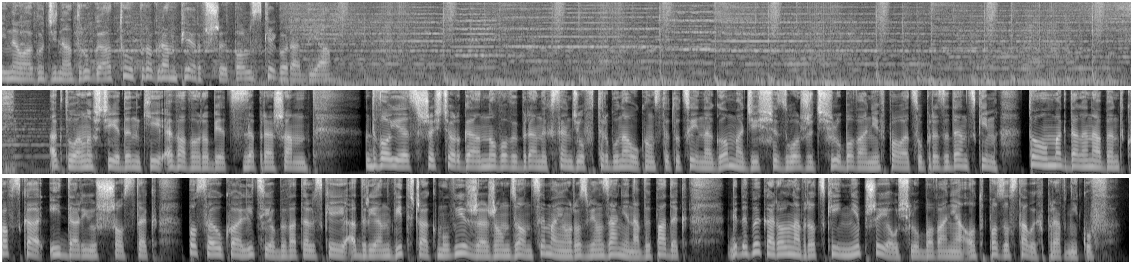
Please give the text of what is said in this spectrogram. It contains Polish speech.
Minęła godzina druga, tu program pierwszy Polskiego Radia. Aktualności jedynki Ewa Worobiec, zapraszam. Dwoje z sześciorga nowo wybranych sędziów Trybunału Konstytucyjnego ma dziś złożyć ślubowanie w Pałacu Prezydenckim. To Magdalena Będkowska i Dariusz Szostek. Poseł Koalicji Obywatelskiej Adrian Witczak mówi, że rządzący mają rozwiązanie na wypadek, gdyby Karol Nawrocki nie przyjął ślubowania od pozostałych prawników.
